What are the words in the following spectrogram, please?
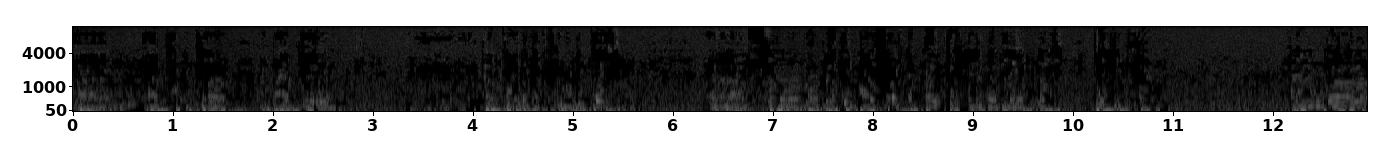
um, I also to help them with the communication. Uh, so my reading was the painting, the English. And uh,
